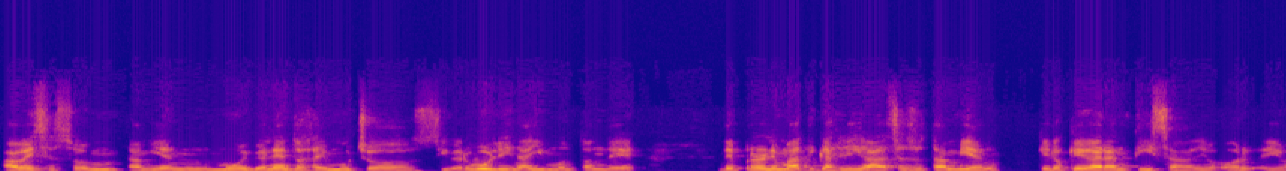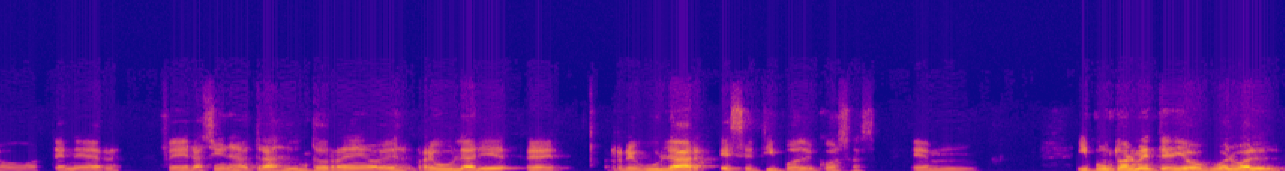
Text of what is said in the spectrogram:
a veces son también muy violentos, hay mucho ciberbullying, hay un montón de, de problemáticas ligadas a eso también, que lo que garantiza tener federaciones atrás de un torneo es regular, eh, regular ese tipo de cosas. Em, y puntualmente, digo, vuelvo al,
